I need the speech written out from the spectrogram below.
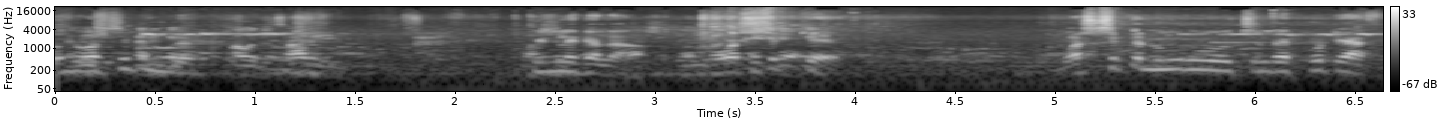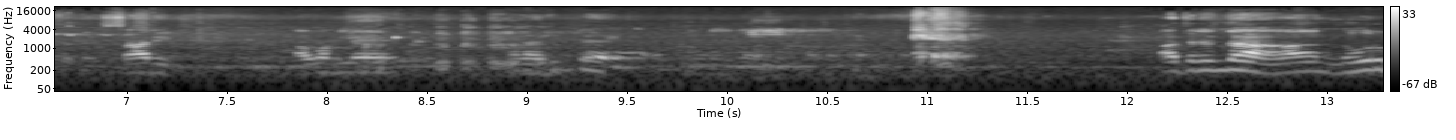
ಒಂದು ವರ್ಷಕ್ಕೆ ನೂರ ಸಾರಿ ತಿಂಗಳಿಗೆಲ್ಲ. ಒಂದು ವರ್ಷಕ್ಕೆ ವರ್ಷಕ್ಕೆ ನೂರು ಚಿಲ್ಲರೆ ಕೋಟಿ ಆಗ್ತದೆ. ಸಾರಿ ಅವಾಗಲೇ ಅದಕ್ಕೆ ಅದರಿಂದ ನೂರು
